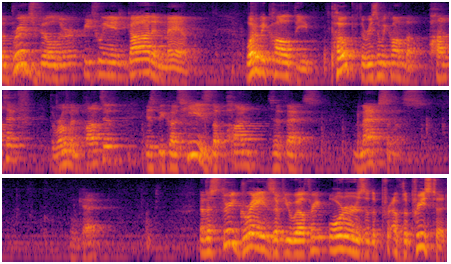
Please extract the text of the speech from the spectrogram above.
the bridge builder between God and man. What do we call the Pope? The reason we call him the Pontiff, the Roman Pontiff, is because he is the Pontifex Maximus. Okay? Now, there's three grades, if you will, three orders of the, of the priesthood.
